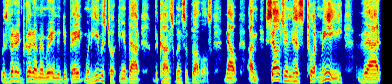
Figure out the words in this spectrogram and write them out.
was very good. I remember in a debate when he was talking about the consequence of bubbles. Now, um, Selgin has taught me that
